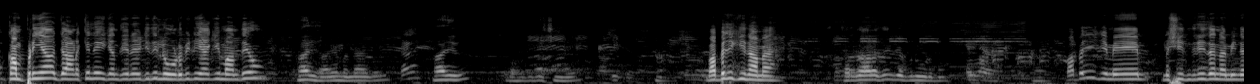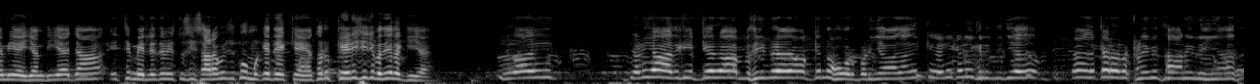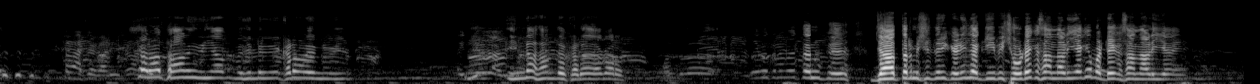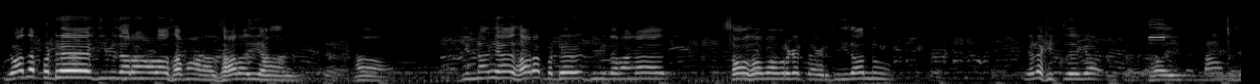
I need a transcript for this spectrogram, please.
ਕੰਪਨੀਆਂ ਜਾਣ ਕੇ ਲਈ ਜਾਂਦੀਆਂ ਨੇ ਜਿਹਦੀ ਲੋੜ ਵੀ ਨਹੀਂ ਹੈਗੀ ਮੰਨਦੇ ਹੋ? ਹਾਂ ਜੀ ਹਾਂ ਜੀ ਮੰਨਾ ਕੋਈ ਹਾਂ? ਜੀ ਬਹੁਤ ਵਧੀਆ ਚੀਜ਼ ਹੈ। ਬਾਬਾ ਜੀ ਕੀ ਨਾਮ ਹੈ? ਸਰਦਾਰ ਸਿੰਘ ਬਨੂੜ ਤੋਂ ਬਾਬਾ ਜੀ ਜਿਵੇਂ ਮਸ਼ੀਨਰੀ ਤਾਂ ਨਵੀਂ ਨਵੀਂ ਆਈ ਜਾਂਦੀ ਹੈ ਜਾਂ ਇੱਥੇ ਮੇਲੇ ਦੇ ਵਿੱਚ ਤੁਸੀਂ ਸਾਰਾ ਕੁਝ ਘੁੰਮ ਕੇ ਦੇਖ ਕੇ ਆਏ ਹੋ ਤੁਹਾਨੂੰ ਕਿਹੜੀ ਚੀਜ਼ ਵਧੀਆ ਲੱਗੀ ਹੈ? ਇਹਦਾ ਜੀ ਜਿਹੜੀ ਆਦਗੀ ਅੱਗੇ ਮਸ਼ੀਨ ਅੱਗੇ ਨੂੰ ਹੋਰ ਬੜੀਆਂ ਆ ਜਾਂਦੀ ਕਿਹੜੀ ਕਿਹੜੀ ਖਰੀਦੀ ਜੀ ਭੈਣ ਘਰ ਰੱਖਣੇ ਵੀ ਥਾਂ ਨਹੀਂ ਲਈਆਂ ਘਰਾਂ ਥਾਂ ਨਹੀਂ ਲਈਆਂ ਮਸ਼ੀਨਰੀ ਖੜਾਉਣੇ ਨੂੰ ਵੀ। ਇੰਨਾ ਸੰਦ ਖੜਾ ਆ ਘਰ। ਇਹ ਮਤਲਬ ਤੁਹਾਨੂੰ ਕਿ- ਜ਼ਿਆਦਾਤਰ ਮਸ਼ੀਨਰੀ ਕਿਹੜੀ ਲੱਗੀ ਵੀ ਛੋਟੇ ਕਿਸਾਨ ਵਾਲੀ ਹੈ ਕਿ ਵੱਡੇ ਕਿਸਾਨ ਵਾਲੀ ਹੈ ਇਹ? ਯਾ ਤਾਂ ਵੱਡੇ ਜ਼ਿਮੀਦਾਰਾਂ ਵਾਲਾ ਸਮਾਨ ਆ ਸਾਰਾ ਜੀ ਹਾਂ। ਹਾਂ। ਜਿੰਨਾ ਵੀ ਹੈ ਸਾਰਾ ਵੱਡੇ ਜ਼ਿਮੀਦਾਰਾਂ ਦਾ 100 100 ਪਾਵਰ ਦਾ ਟਰੈਕਟਰ ਚਾਹੀਦਾ ਉਹਨੂੰ। ਜਿਹੜਾ ਖਿੱਚੇਗਾ। ਹਾਂ ਜੀ।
